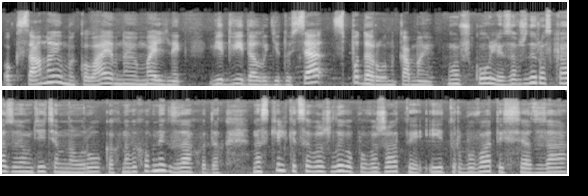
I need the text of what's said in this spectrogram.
Оксаною Миколаївною Мельник. Відвідали дідуся з подарунками. Ми в школі завжди розказуємо дітям на уроках, на виховних заходах, наскільки це важливо поважати і турбуватися за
